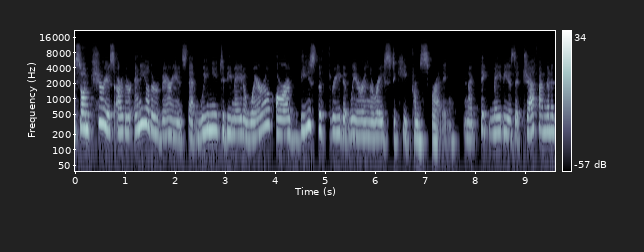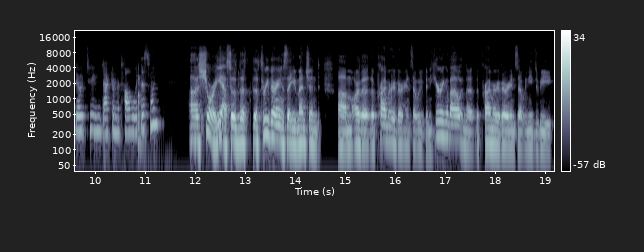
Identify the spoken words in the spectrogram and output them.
so I'm curious, are there any other variants that we need to be made aware of, or are these the three that we are in the race to keep from spreading? And I think maybe, is it Jeff I'm gonna go to, Dr. Mittal with this one? Uh, sure. Yeah. So the, the three variants that you mentioned um, are the, the primary variants that we've been hearing about and the, the primary variants that we need to be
